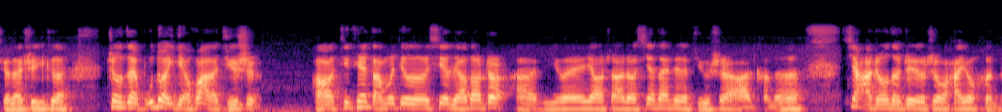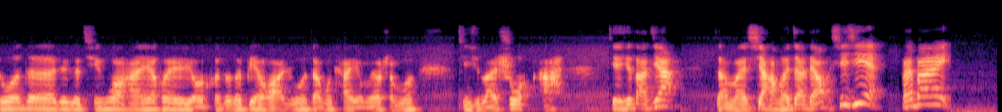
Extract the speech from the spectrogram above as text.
现在是一个正在不断演化的局势。好，今天咱们就先聊到这儿啊，因为要是按照现在这个局势啊，可能下周的这个时候还有很多的这个情况，还会有很多的变化。如果咱们看有没有什么继续来说啊，谢谢大家，咱们下回再聊，谢谢，拜拜。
